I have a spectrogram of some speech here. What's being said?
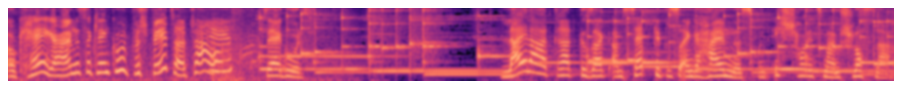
okay, Geheimnisse klingt gut. Bis später. Ciao. Sehr gut. Laila hat gerade gesagt, am Set gibt es ein Geheimnis. Und ich schaue jetzt mal im Schloss nach.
